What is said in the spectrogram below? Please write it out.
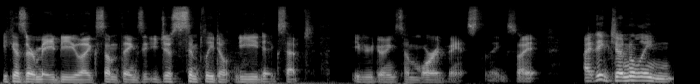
because there may be like some things that you just simply don't need except if you're doing some more advanced things. So I, I think generally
